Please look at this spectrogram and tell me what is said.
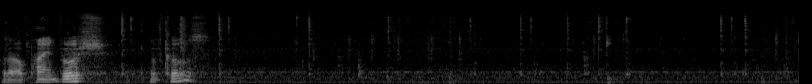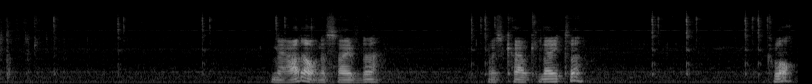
Got our paintbrush, of course. Now I don't want to save that. There's calculator, clock,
